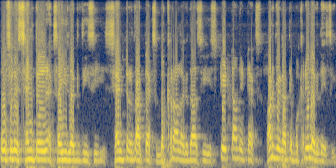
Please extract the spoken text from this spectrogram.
ਉਸ ਵੇਲੇ ਸੈਂਟਰਲ ਐਕਸਾਈਜ਼ ਲੱਗਦੀ ਸੀ ਸੈਂਟਰ ਦਾ ਟੈਕਸ ਵੱਖਰਾ ਲੱਗਦਾ ਸੀ ਸਟੇਟਾਂ ਦੇ ਟੈਕਸ ਹਰ ਜਗ੍ਹਾ ਤੇ ਵੱਖਰੇ ਲੱਗਦੇ ਸੀ।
